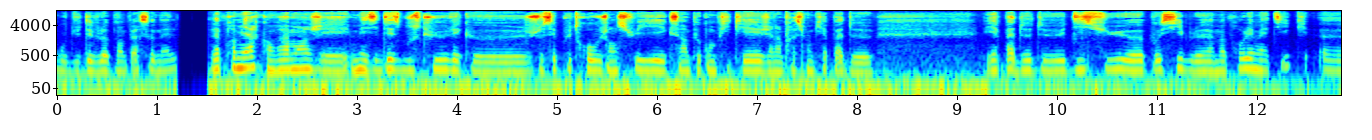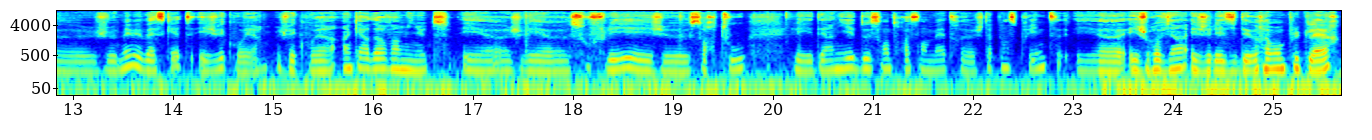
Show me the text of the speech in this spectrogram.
ou du développement personnel. La première, quand vraiment j'ai mes idées se bousculent et que je sais plus trop où j'en suis et que c'est un peu compliqué, j'ai l'impression qu'il n'y a pas de il n'y a pas de d'issue euh, possible à ma problématique, euh, je mets mes baskets et je vais courir. Je vais courir un quart d'heure, 20 minutes et euh, je vais souffler et je sors tout. Les derniers 200-300 mètres, je tape un sprint et, et je reviens et j'ai les idées vraiment plus claires.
